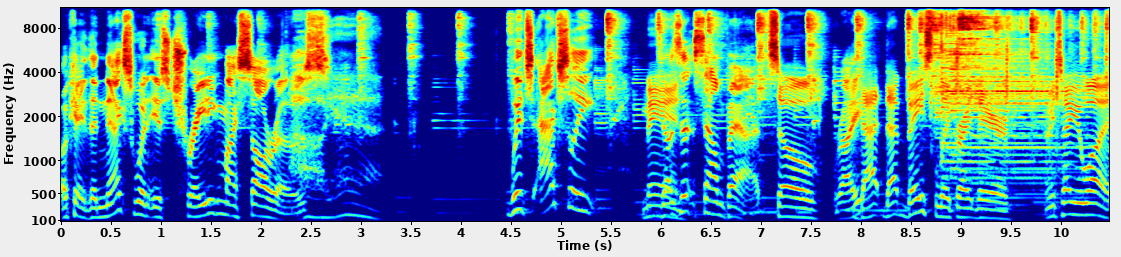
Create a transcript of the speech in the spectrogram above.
Okay, the next one is Trading My Sorrows, Oh yeah, which actually man. doesn't sound bad. so Right? that that bass lick right there. Let me tell you what.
